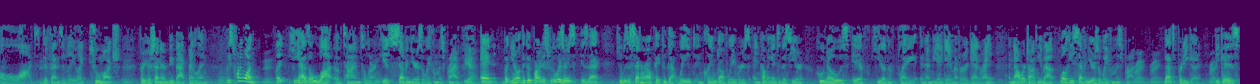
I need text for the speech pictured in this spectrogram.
a lot yeah. defensively, like too much yeah. for your center to be backpedaling. But he's 21. Like he has a lot of time to learn. He is seven years away from his prime. Yeah. And but you know what the good part is for the Wizards is that he was a second round pick who got waived and claimed off waivers, and coming into this year who knows if he doesn't play an NBA game ever again, right? And now we're talking about, well, he's seven years away from his prime. Right, right. That's pretty good. Right. Because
